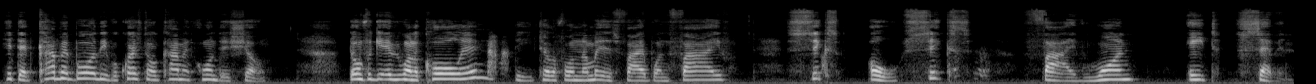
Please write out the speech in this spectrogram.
hit that comment board, leave a question or comment on this show. Don't forget if you want to call in, the telephone number is 515 606 5187.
